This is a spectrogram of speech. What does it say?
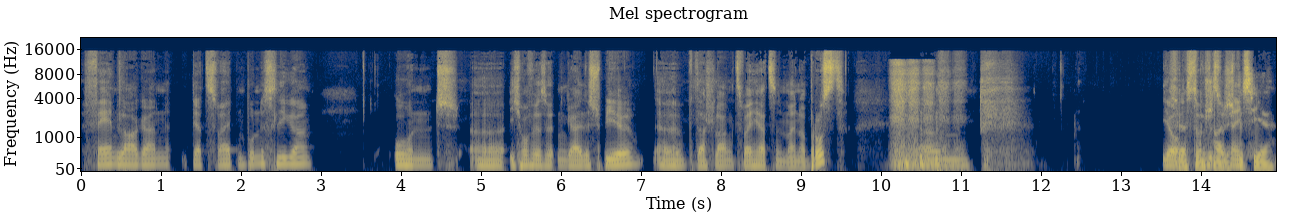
Fanlagern der zweiten Bundesliga. Und äh, ich hoffe, es wird ein geiles Spiel. Äh, da schlagen zwei Herzen in meiner Brust. ähm, jo, das hörst du wahrscheinlich bis hier,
